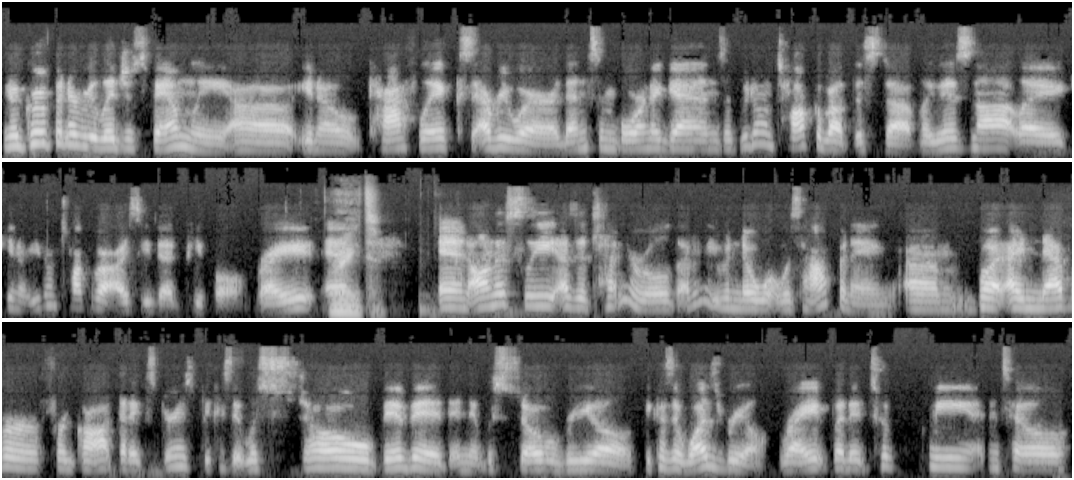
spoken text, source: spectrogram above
you know, grew up in a religious family, uh, you know, Catholics everywhere, then some born agains. Like we don't talk about this stuff. Like it's not like, you know, you don't talk about I see dead people, right? And right. And honestly, as a 10 year old, I didn't even know what was happening. Um, but I never forgot that experience because it was so vivid and it was so real because it was real, right? But it took me until,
